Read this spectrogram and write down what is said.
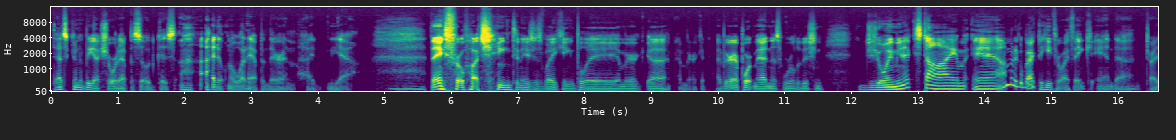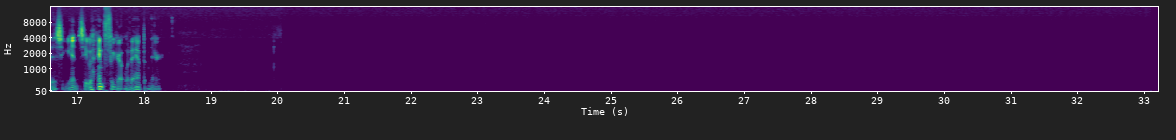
that's going to be a short episode because I don't know what happened there, and I yeah. Thanks for watching Tenacious Viking play Ameri- uh, American Airport Madness World Edition. Join me next time, and I'm going to go back to Heathrow, I think, and uh, try this again, see if I can figure out what happened there.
